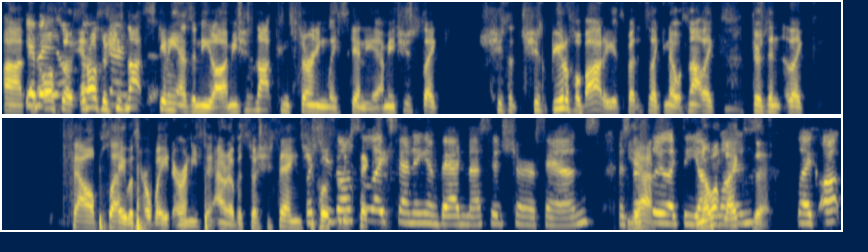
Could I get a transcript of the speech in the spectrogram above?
um, Yeah, and also, also and also, she's not skinny as a needle. I mean, she's not concerningly skinny. I mean, she's like, she's a she's beautiful body. It's but it's like no, it's not like there's an like foul play with her weight or anything. I don't know. But so she's saying she But she's also like sending a bad message to her fans, Yes. especially like the young no one ones. likes it. Like, up,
